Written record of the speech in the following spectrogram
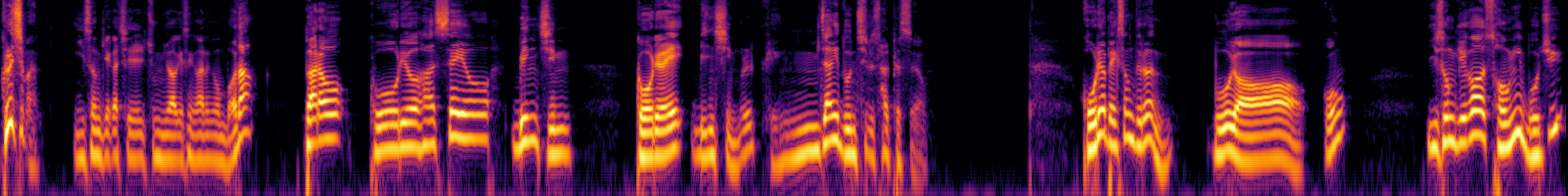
그렇지만, 이성계가 제일 중요하게 생각하는 건 뭐다? 바로 고려하세요, 민심. 고려의 민심을 굉장히 눈치를 살폈어요. 고려 백성들은 뭐야, 어? 이성계가 성이 뭐지?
